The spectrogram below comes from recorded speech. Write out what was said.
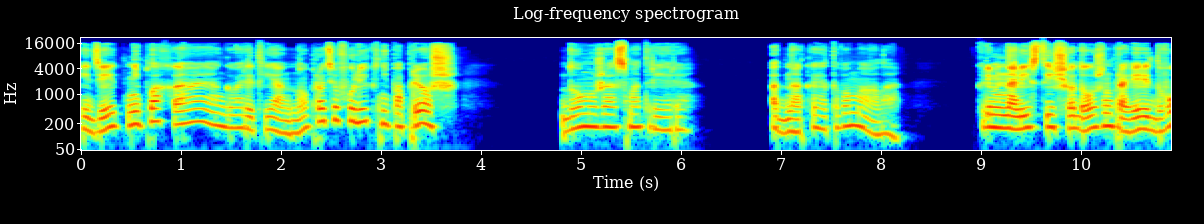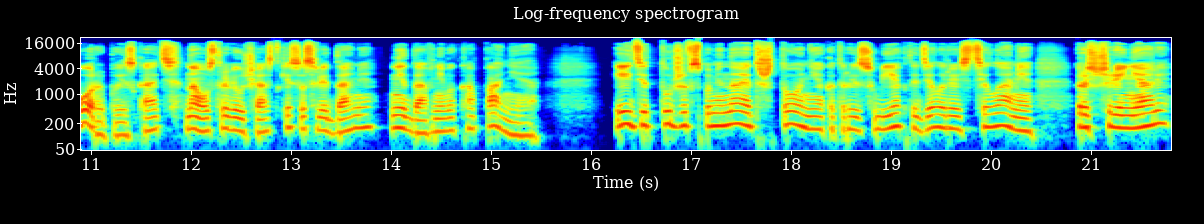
идея неплохая, говорит Ян, но против улик не попрешь. Дом уже осмотрели. Однако этого мало. Криминалист еще должен проверить двор и поискать на острове участки со следами недавнего копания. Эйди тут же вспоминает, что некоторые субъекты делали с телами, расчленяли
